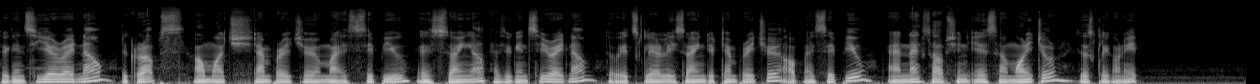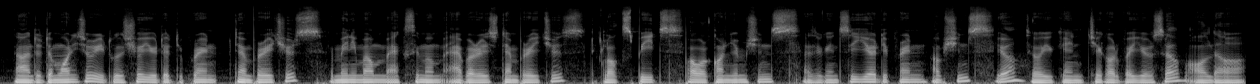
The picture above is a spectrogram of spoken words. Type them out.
So you can see here right now the graphs how much temperature my CPU is showing up as you can see right now. So it's clearly showing the temperature of my CPU and next option is a monitor. Just click on it. Now under the monitor it will show you the different temperatures the minimum maximum average temperatures the clock speeds power consumptions. As you can see here different options here. So you can check out by yourself all the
